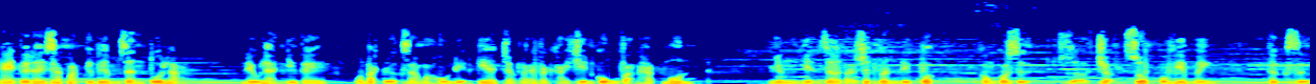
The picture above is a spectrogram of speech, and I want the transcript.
Ngày tới đây sắc mặt tiêu viêm dần tối lại. Nếu là như thế, muốn bắt được ra hỏa hồn điện kia chẳng lẽ phải khai chiến cùng vạn hạt môn. Nhưng hiện giờ tại xuất vân đế quốc, không có sự dở trợ giúp của viêm minh, thực sự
